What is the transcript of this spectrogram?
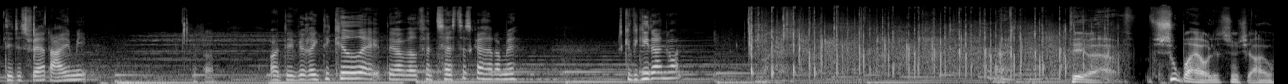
det er desværre dig, Emil. Det er fair. Og det er vi rigtig kede af. Det har været fantastisk at have dig med. Skal vi give dig en hånd? Det er super ærgerligt, synes jeg jo.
